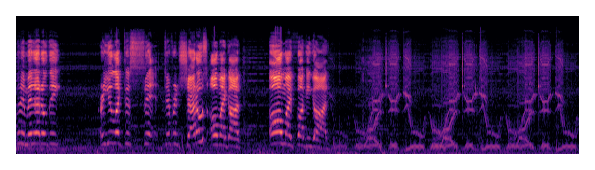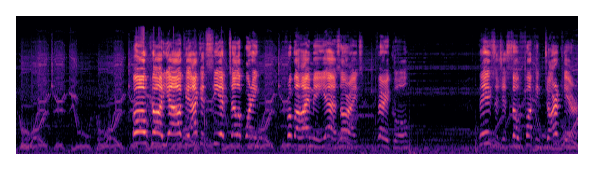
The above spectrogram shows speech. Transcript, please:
wait a minute, I don't think... Are you like this si- different shadows? Oh my god. Oh my fucking god. Oh god, yeah, okay, I can see it teleporting from behind me. Yes, alright. Very cool. Things are just so fucking dark here.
